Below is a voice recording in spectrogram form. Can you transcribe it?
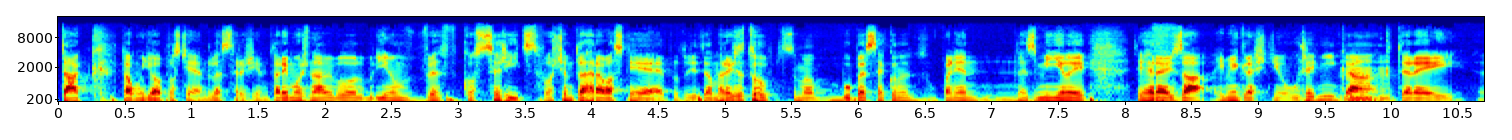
tak tam udělal prostě endless režim. Tady možná by bylo dobré jenom v kostce říct, o čem ta hra vlastně je, protože tam hraješ za to, co jsme vůbec jako ne- úplně nezmínili, ty hraješ za imigračního úředníka, mm-hmm. který, eh,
